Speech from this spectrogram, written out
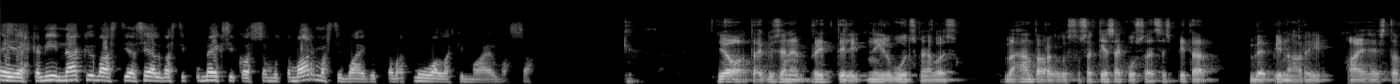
ei ehkä niin näkyvästi ja selvästi kuin Meksikossa, mutta varmasti vaikuttavat muuallakin maailmassa. Joo, tämä kyseinen britti Neil Woods, meillä olisi vähän tarkoitus tuossa kesäkuussa että se pitää webinaari aiheesta,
